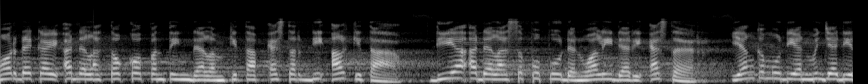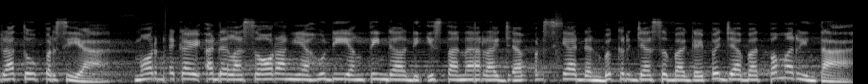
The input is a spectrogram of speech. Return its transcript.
Mordekai adalah tokoh penting dalam kitab Esther di Alkitab. Dia adalah sepupu dan wali dari Esther, yang kemudian menjadi ratu Persia. Mordekai adalah seorang Yahudi yang tinggal di istana Raja Persia dan bekerja sebagai pejabat pemerintah.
